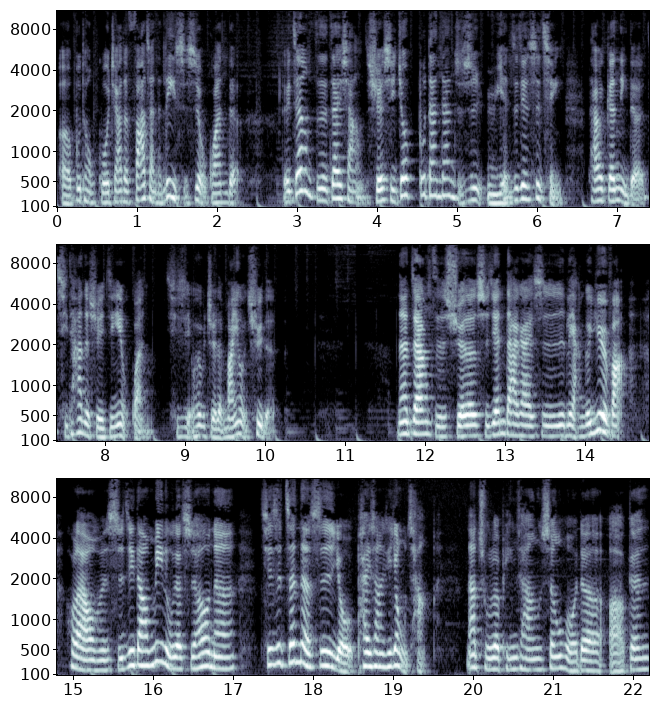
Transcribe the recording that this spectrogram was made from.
呃，不同国家的发展的历史是有关的，对，这样子在想学习就不单单只是语言这件事情，它会跟你的其他的学习经验有关，其实也会觉得蛮有趣的。那这样子学的时间大概是两个月吧。后来我们实际到秘鲁的时候呢，其实真的是有派上一些用场。那除了平常生活的呃跟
